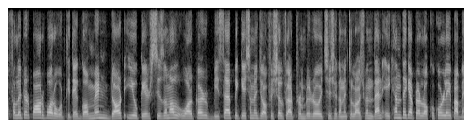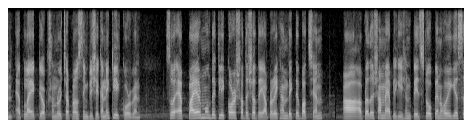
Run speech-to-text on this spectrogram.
অফার লেটার পাওয়ার পরবর্তীতে গভর্নমেন্ট ডট ইউকের সিজনাল ওয়ার্কার ভিসা অ্যাপ্লিকেশনের যে অফিসিয়াল প্ল্যাটফর্মটি রয়েছে, সেখানে চলে আসবেন। দেন এখান থেকে আপনারা লক্ষ্য করলেই পাবেন অ্যাপ্লাই একটি অপশন রয়েছে। আপনারা সিম্পলি সেখানে ক্লিক করবেন। সো অ্যাপ্লাইয়ের মধ্যে ক্লিক করার সাথে সাথে আপনারা এখানে দেখতে পাচ্ছেন আপনাদের সামনে অ্যাপ্লিকেশন পেজটা ওপেন হয়ে গেছে।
